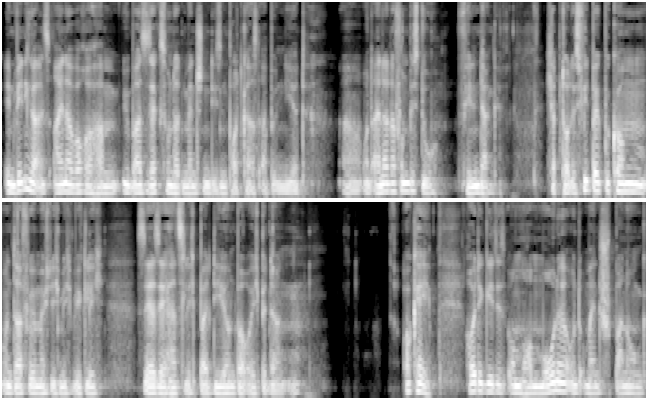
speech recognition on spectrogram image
In weniger als einer Woche haben über 600 Menschen diesen Podcast abonniert. Äh, und einer davon bist du. Vielen Dank. Ich habe tolles Feedback bekommen und dafür möchte ich mich wirklich sehr, sehr herzlich bei dir und bei euch bedanken. Okay, heute geht es um Hormone und um Entspannung,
